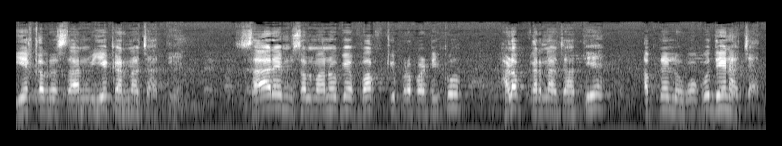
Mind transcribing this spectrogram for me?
ये कब्रस्तान ये करना चाहती है। सारे मुसलमानों के वक्फ की प्रॉपर्टी को हड़प करना चाहती है, अपने लोगों को देना चाहती है।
